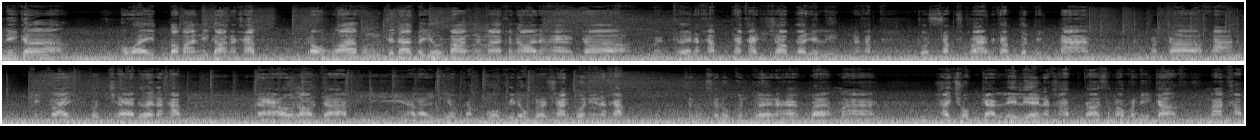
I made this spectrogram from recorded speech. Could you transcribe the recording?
วันนี้ก็เอาไว้ประมาณนี้ก่อนนะครับก็หวังว่าคงจะได้ประโยชน์บ้างไม่มากก็น้อยนะฮะก็เหมือนเคยนะครับ ถ้าใครที่ชอบก็อย่าลืมนะครับ กด subscribe นะครับกดติดตาม แล้วก็ฝากคลิกไลค์กดแชร์ด้วยนะครับ แล้วเราจะมีอะไรเกี่ยวกับพวกวิดีโอโปรดักชันพวกนี้นะครับ สนุกสนุกเพลินๆนะฮะแวะมาให้ชมกันเรื่อยๆนะครับ ก็สำหรับวันนี้ก็ขอบคุณมากครับ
